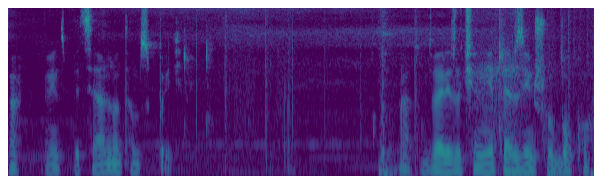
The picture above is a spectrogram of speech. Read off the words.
А, він спеціально там спить. А, тут двері зачинені теж з іншого боку.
